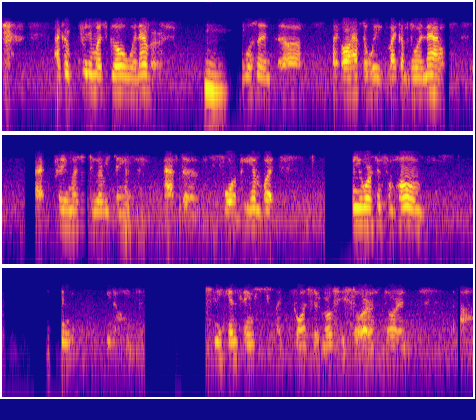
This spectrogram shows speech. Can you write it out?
I could pretty much go whenever. Mm, It wasn't uh, like oh I have to wait like I'm doing now. I pretty much do everything after 4 p.m. But when you're working from home, you can, you know, sneak in things like going to the grocery store during uh,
